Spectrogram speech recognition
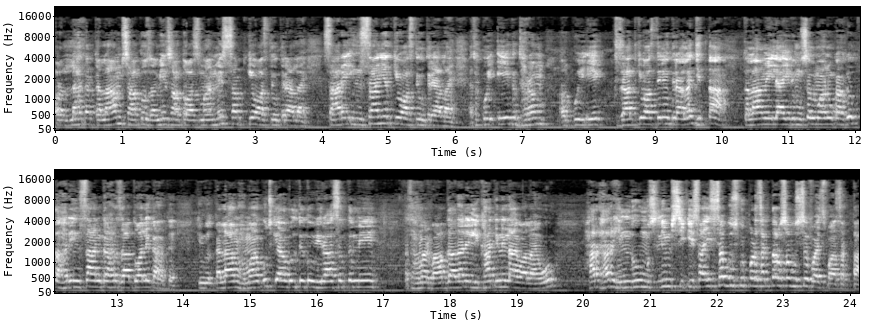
और अल्लाह का कलाम सातों ज़मीन, सातों आसमान में सबके वास्ते उतरे आला है। सारे इंसानियत के वास्ते उतरे आला है। अच्छा कोई एक धर्म और कोई एक जात के वास्ते नहीं उतरे आला है, जितना कलाम इलाही मुसलमानों का हक है, उतना हर इंसान का, हर जात वाले का हक है। क्योंकि कलाम हमारा कुछ क्या बोलते तो विरासत में अच्छा हमारे बाप दादा ने लिखा कि नहीं लाए वाला है वो? हर हर हिंदू, मुस्लिम, सिख, ईसाई सब उसको पढ़ सकता और सब उससे फैस पा सकता।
